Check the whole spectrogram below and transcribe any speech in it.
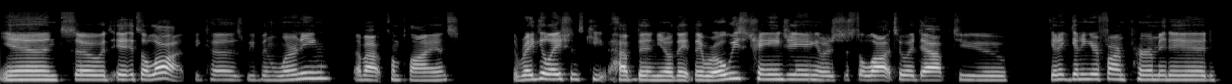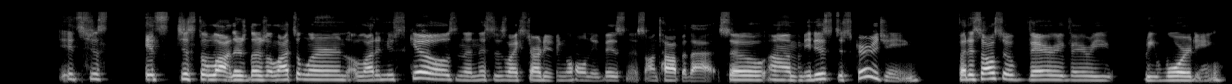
and so it, it's a lot because we've been learning about compliance. The regulations keep have been you know they, they were always changing. It was just a lot to adapt to. Getting getting your farm permitted it's just it's just a lot. There's there's a lot to learn a lot of new skills and then this is like starting a whole new business on top of that. So um it is discouraging but it's also very very rewarding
